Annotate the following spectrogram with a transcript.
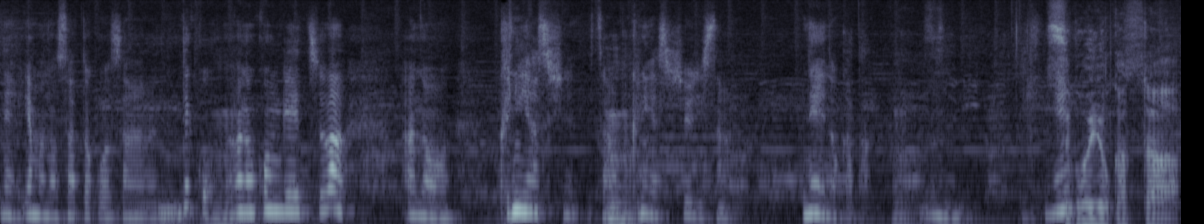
ね、山野里子さんでこ、うん。あの今月はあの国安さん、うん。国安修二さんねえの方、うん。うん、ですね。すごいよかった。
